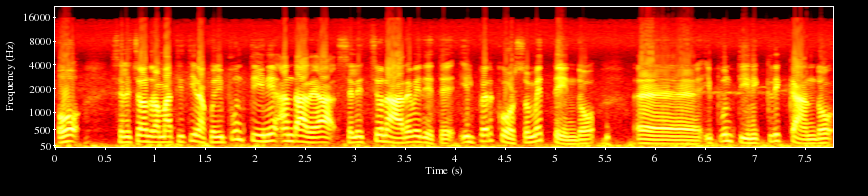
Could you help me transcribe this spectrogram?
O selezionando la matitina con i puntini andare a selezionare vedete il percorso mettendo eh, i puntini cliccando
